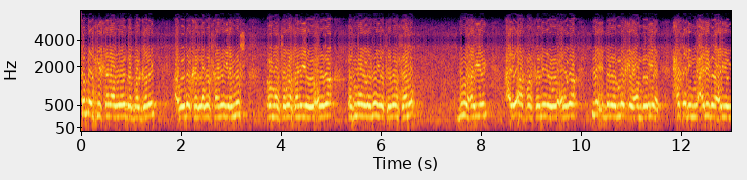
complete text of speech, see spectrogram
soddonkii sanaa loo dhabagalay abubakar laba sano iyo nus cumar toban sano iyo waxooga cusmaan laba iyo toban sano buu hayay cali afar sano iyo waxooga lix bilood markay hambeeyeen. Xasan ibni cali baa hayay.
